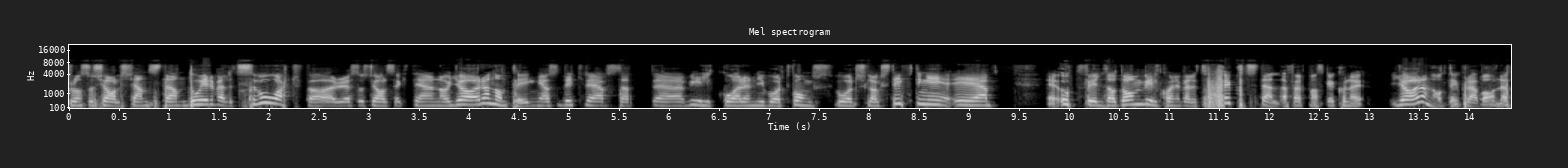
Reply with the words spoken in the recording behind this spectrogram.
från socialtjänsten, då är det väldigt svårt för socialsekreterarna att göra någonting. Alltså det krävs att eh, villkoren i vår tvångsvårdslagstiftning är uppfyllda och de villkoren är väldigt högt ställda för att man ska kunna göra någonting för det här barnet.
